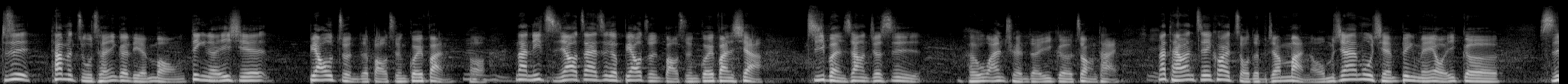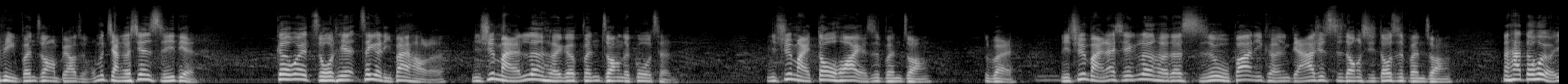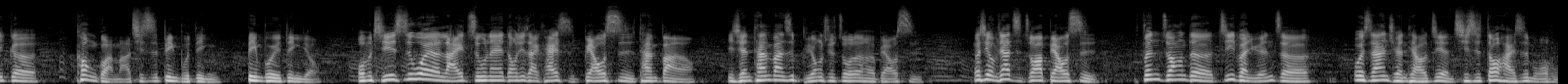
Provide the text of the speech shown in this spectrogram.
就是他们组成一个联盟，定了一些。标准的保存规范哦，那你只要在这个标准保存规范下，基本上就是合乎安全的一个状态。那台湾这一块走的比较慢哦，我们现在目前并没有一个食品分装的标准。我们讲个现实一点，各位昨天这个礼拜好了，你去买任何一个分装的过程，你去买豆花也是分装，对不对？你去买那些任何的食物，包括你可能等下去吃东西都是分装，那它都会有一个。控管嘛，其实并不定，并不一定有。我们其实是为了来租那些东西才开始标示摊贩哦。以前摊贩是不用去做任何标示，而且我们现在只抓标示，分装的基本原则、卫生安全条件其实都还是模糊。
